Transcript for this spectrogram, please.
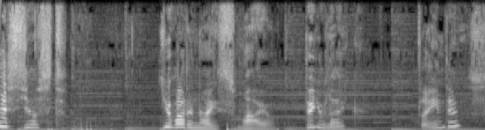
It's just. You had a nice smile. Do you like playing this?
